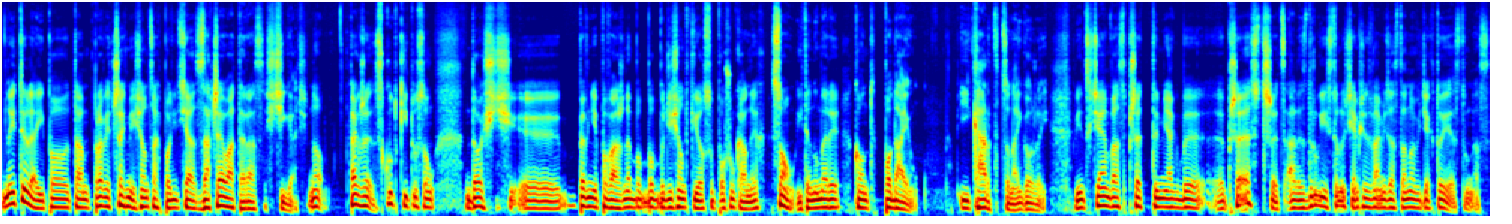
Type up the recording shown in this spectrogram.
no i tyle. I po tam prawie trzech miesiącach policja zaczęła teraz ścigać. No, Także skutki tu są dość yy, pewnie poważne, bo, bo, bo, dziesiątki osób oszukanych są i te numery kont podają. I kart, co najgorzej. Więc chciałem was przed tym jakby e, przestrzec, ale z drugiej strony chciałem się z wami zastanowić, jak to jest u nas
